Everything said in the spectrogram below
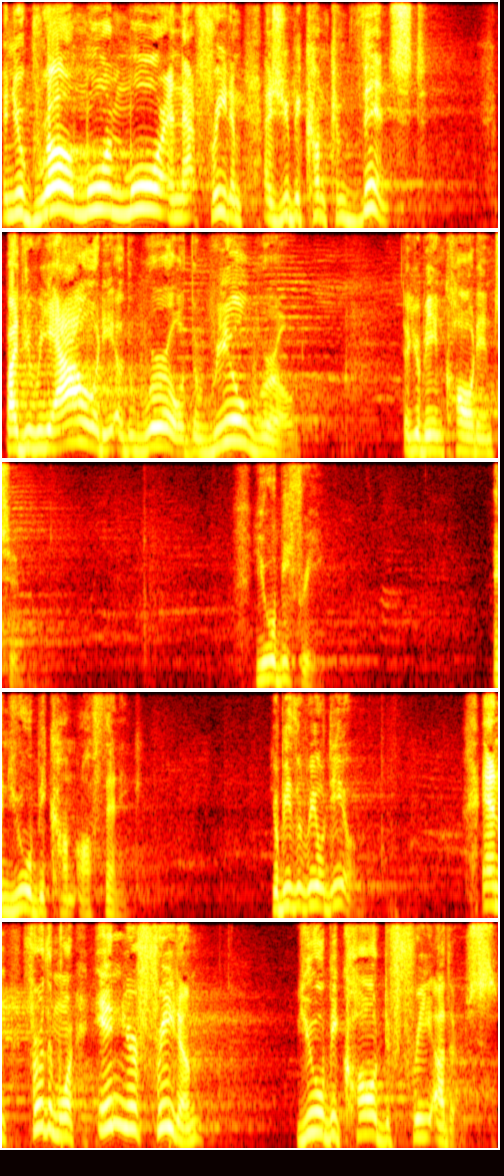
And you'll grow more and more in that freedom as you become convinced by the reality of the world, the real world that you're being called into. You will be free and you will become authentic. You'll be the real deal. And furthermore, in your freedom, you will be called to free others.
